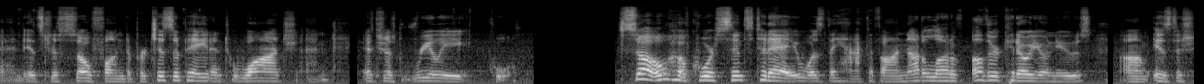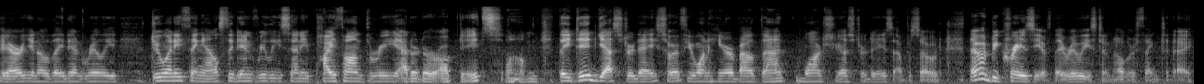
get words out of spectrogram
and it's just so fun to participate and to watch, and it's just really cool. So, of course, since today was the hackathon, not a lot of other KidOYO news um, is to share. You know, they didn't really do anything else. They didn't release any Python 3 editor updates. Um, they did yesterday, so if you want to hear about that, watch yesterday's episode. That would be crazy if they released another thing today.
